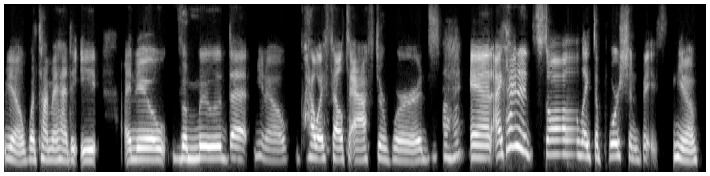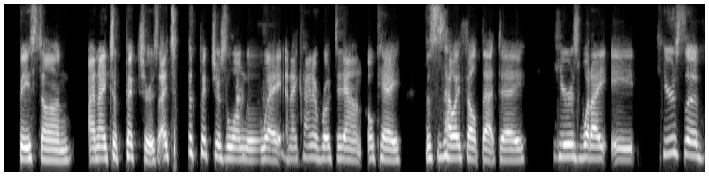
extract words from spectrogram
you know what time I had to eat. I knew the mood that you know how I felt afterwards, uh-huh. and I kind of saw like the portion based, you know, based on. And I took pictures. I took pictures along the way, and I kind of wrote down, okay, this is how I felt that day. Here's what I ate here's the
